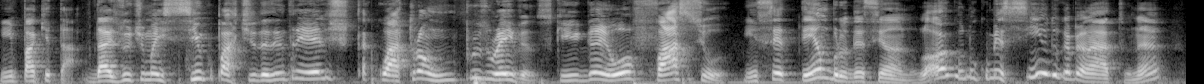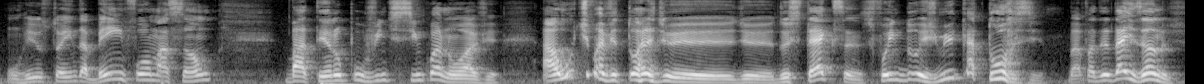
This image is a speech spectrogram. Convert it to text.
impactar. Das últimas cinco partidas entre eles, está 4 a 1 para os Ravens, que ganhou fácil em setembro desse ano, logo no comecinho do campeonato, né? Um Houston ainda bem em formação, bateram por 25 a 9. A última vitória de, de, dos Texans foi em 2014, vai fazer 10 anos.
